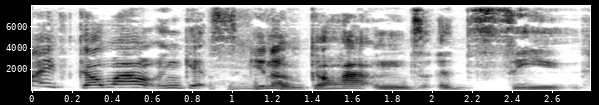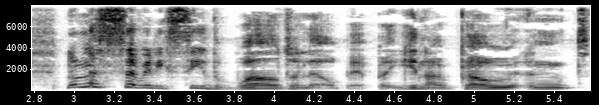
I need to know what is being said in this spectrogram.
life. Go out and get, you know, go out and, and see, not necessarily see the world a little bit, but, you know, go and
